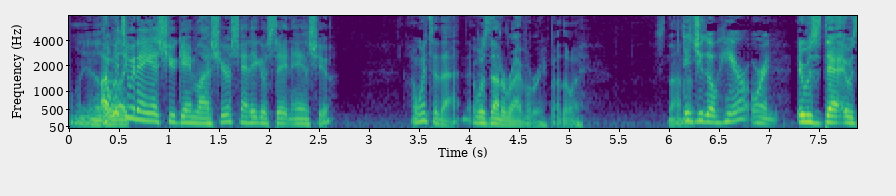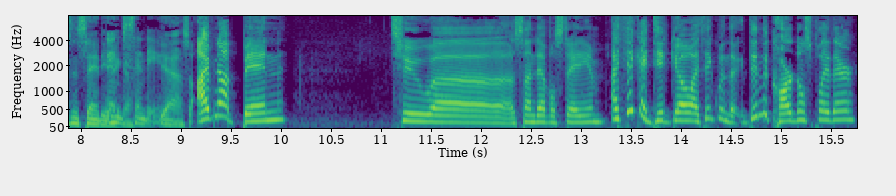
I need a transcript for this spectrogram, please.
Well, you know, I they're went to an ASU game last year, San Diego State and ASU. I went to that. It was not a rivalry, by the way. It's not. Did you go here or in, It was. Da- it was in San Diego. in San Diego? Yeah. So I've not been to uh, Sun Devil Stadium. I think I did go. I think when the didn't the Cardinals play there?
